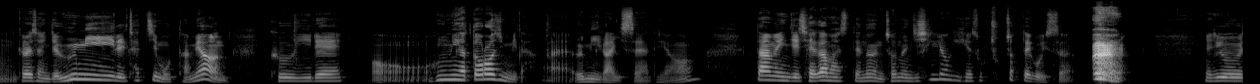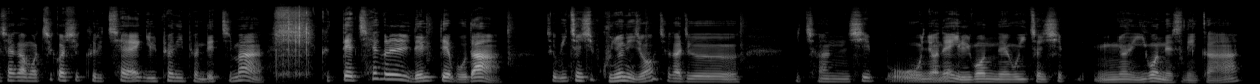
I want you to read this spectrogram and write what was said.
음, 그래서 이제 의미를 찾지 못하면 그 일에 어, 흥미가 떨어집니다. 아, 의미가 있어야 돼요. 그다음에 이제 제가 봤을 때는 저는 이제 실력이 계속 축적되고 있어요. 그 제가 뭐 치과 시크릿 책 1편, 2편 냈지만 그때 책을 낼 때보다 지금 2019년이죠. 제가 그 2015년에 1권 내고 2016년에 2권 냈으니까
